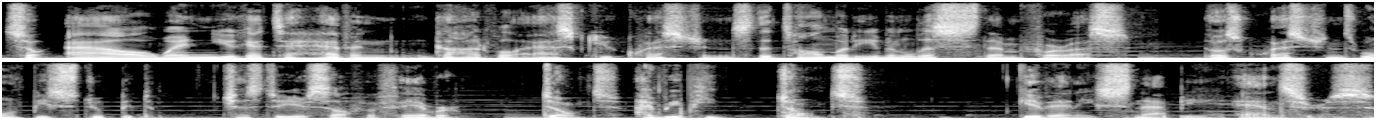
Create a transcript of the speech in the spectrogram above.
So, Al, when you get to heaven, God will ask you questions. The Talmud even lists them for us. Those questions won't be stupid. Just do yourself a favor. Don't, I repeat, don't give any snappy answers.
